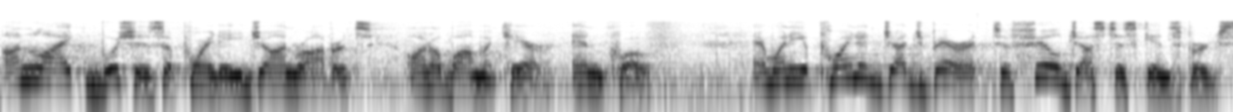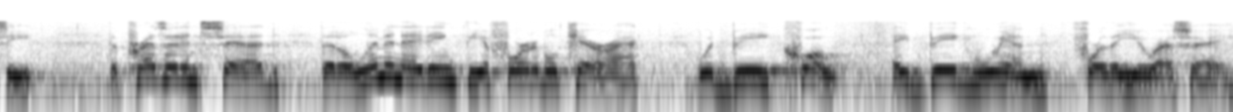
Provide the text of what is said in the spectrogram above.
unlike Bush's appointee, John Roberts, on Obamacare, end quote. And when he appointed Judge Barrett to fill Justice Ginsburg's seat, the president said that eliminating the Affordable Care Act would be, quote, a big win for the USA.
